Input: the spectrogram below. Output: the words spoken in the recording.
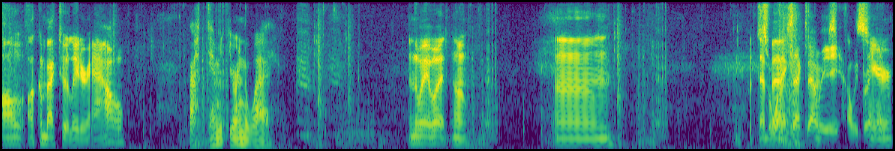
I'll I'll come back to it later. Ow. Ah, damn it, you're in the way. In the way of what? Oh. Um. Put that So what back. exactly are we- are we bringing? Here.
